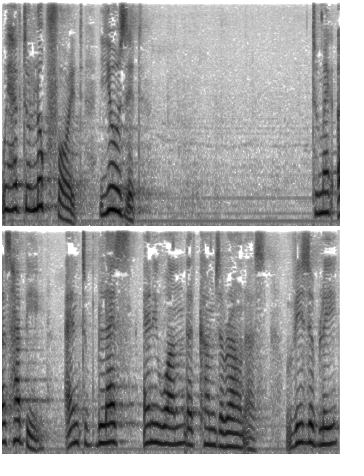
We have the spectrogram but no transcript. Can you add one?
We have to look for it, use it to make us happy and to bless anyone that comes around us, visibly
